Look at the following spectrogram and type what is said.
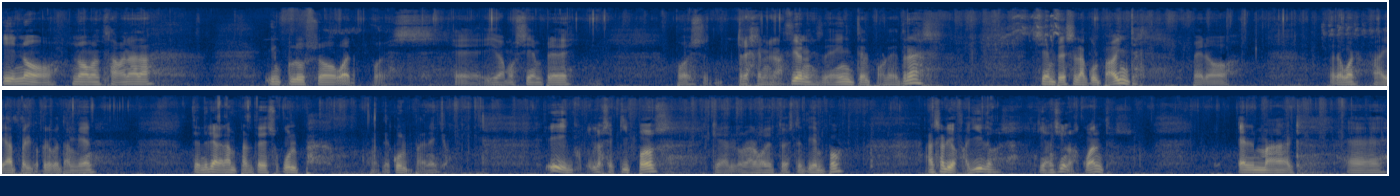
y no, no avanzaba nada. Incluso, bueno, pues íbamos siempre pues tres generaciones de Intel por detrás. Siempre se la culpa a Intel, pero, pero bueno, ahí Apple yo creo que también tendría gran parte de su culpa, de culpa en ello. Y los equipos que a lo largo de todo este tiempo han salido fallidos y han sido unos cuantos. El Mac, eh,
